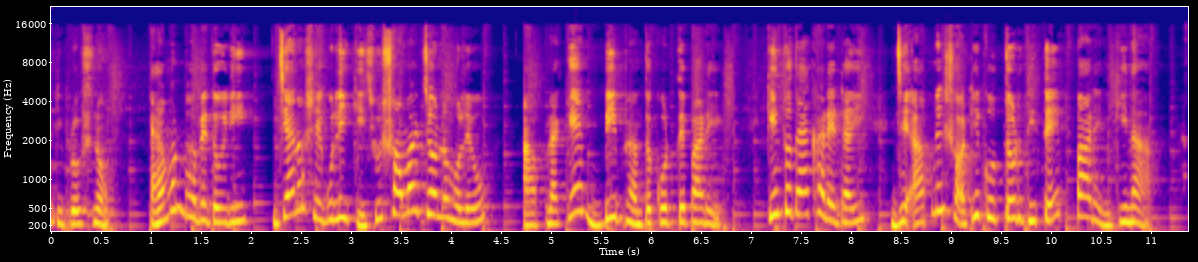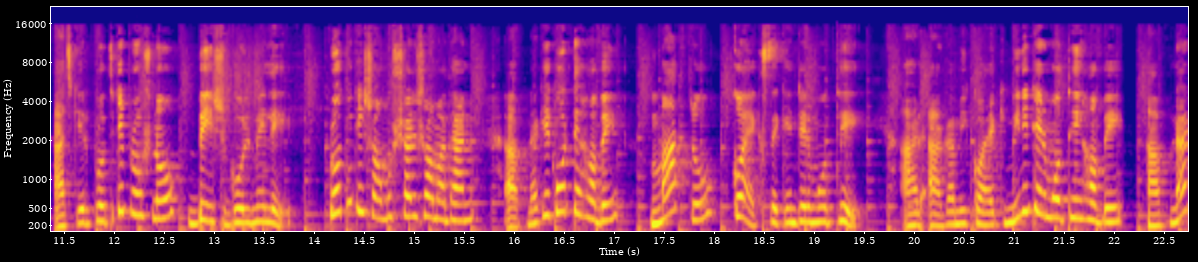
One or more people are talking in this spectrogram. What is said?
প্রতিটি প্রশ্ন। এমনভাবে তৈরি যেন সেগুলি কিছু সময়ের জন্য হলেও আপনাকে বিভ্রান্ত করতে পারে। কিন্তু দেখার এটাই যে আপনি সঠিক উত্তর দিতে পারেন কিনা। আজকের প্রতিটি প্রশ্ন বেশ গোলমেলে। প্রতিটি সমস্যার সমাধান আপনাকে করতে হবে মাত্র কয়েক সেকেন্ডের মধ্যে। আর আগামী কয়েক মিনিটের মধ্যেই হবে আপনার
